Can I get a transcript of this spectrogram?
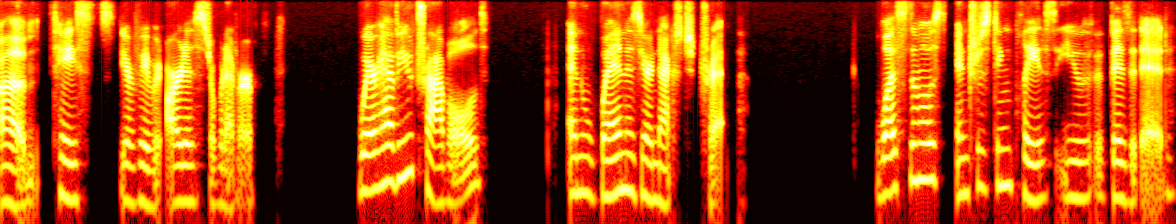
um, tastes, your favorite artist, or whatever. Where have you traveled? And when is your next trip? What's the most interesting place you've visited?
